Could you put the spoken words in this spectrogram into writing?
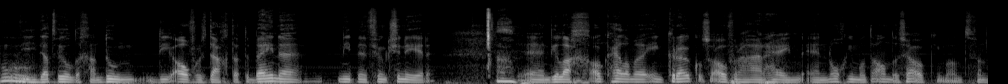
Oeh. die dat wilde gaan doen. Die overigens dacht dat de benen niet meer functioneerden. Oh. En die lag ook helemaal in kreukels over haar heen. En nog iemand anders ook. Iemand van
